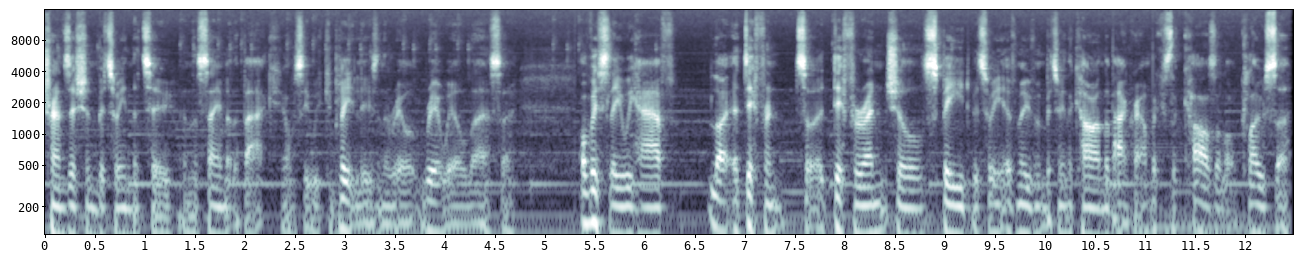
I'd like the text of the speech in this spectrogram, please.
transition between the two and the same at the back. Obviously we're completely losing the real rear wheel there so obviously we have like a different sort of differential speed between of movement between the car and the background because the car's a lot closer.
